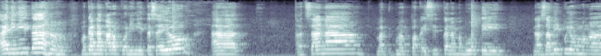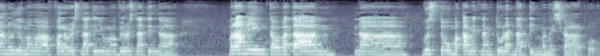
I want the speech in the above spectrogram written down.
Ay, Ninita! Magandang araw po, Ninita, sa iyo. At, at sana mag, magpakaisip ka ng mabuti. Na sabi po yung mga ano yung mga followers natin, yung mga viewers natin na maraming kababataan na gusto makamit ng tulad nating mga scholar po.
